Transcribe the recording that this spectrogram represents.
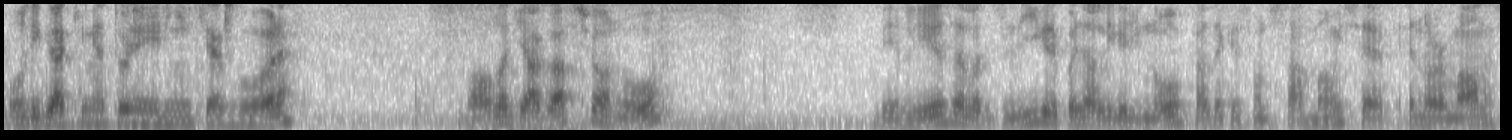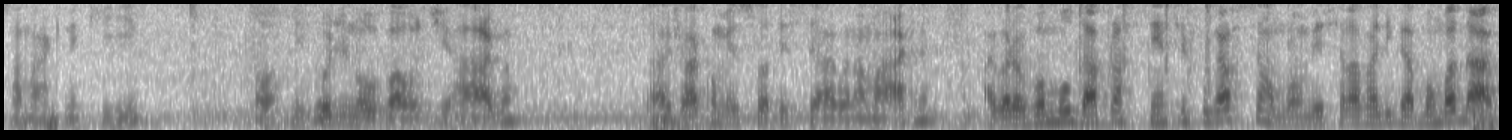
Vou ligar aqui minha torneirinha aqui agora. Válvula de água acionou. Beleza, ela desliga, depois ela liga de novo, por causa da questão do sabão. Isso é, é normal nessa máquina aqui. Ó, ligou de novo a válvula de água. Tá, já começou a descer água na máquina. Agora eu vou mudar para centrifugação. Vamos ver se ela vai ligar a bomba d'água.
